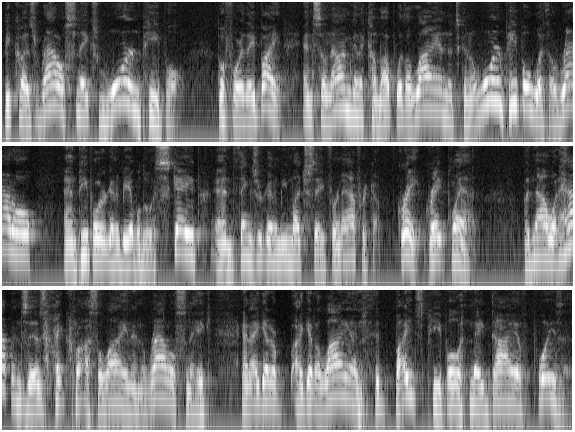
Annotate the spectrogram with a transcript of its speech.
because rattlesnakes warn people before they bite. And so now I'm going to come up with a lion that's going to warn people with a rattle, and people are going to be able to escape, and things are going to be much safer in Africa. Great, great plan. But now what happens is I cross a lion and a rattlesnake, and I get a, I get a lion that bites people and they die of poison.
